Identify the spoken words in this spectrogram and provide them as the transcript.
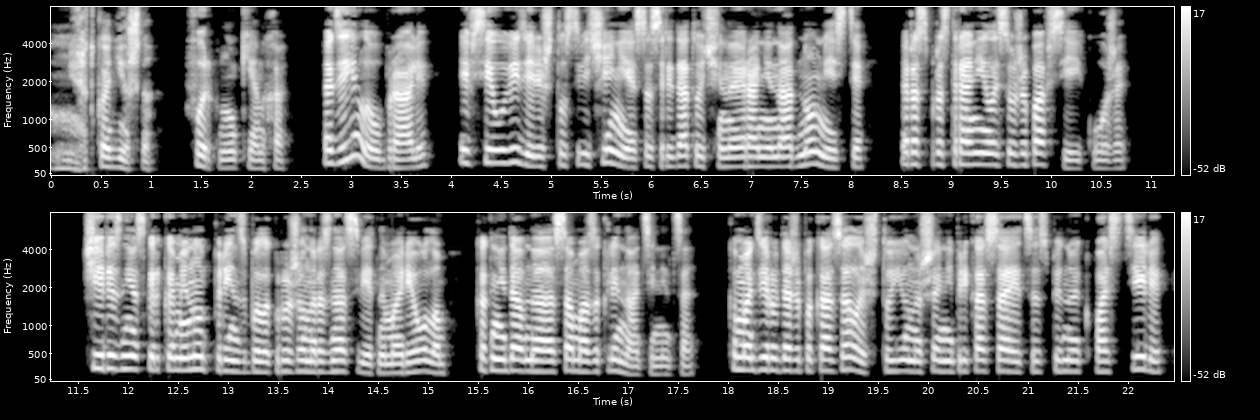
Нет, конечно, фыркнул Кенха. Одеяло убрали, и все увидели, что свечение, сосредоточенное ранее на одном месте, распространилось уже по всей коже. Через несколько минут принц был окружен разноцветным ореолом, как недавно сама заклинательница. Командиру даже показалось, что юноша не прикасается спиной к постели,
